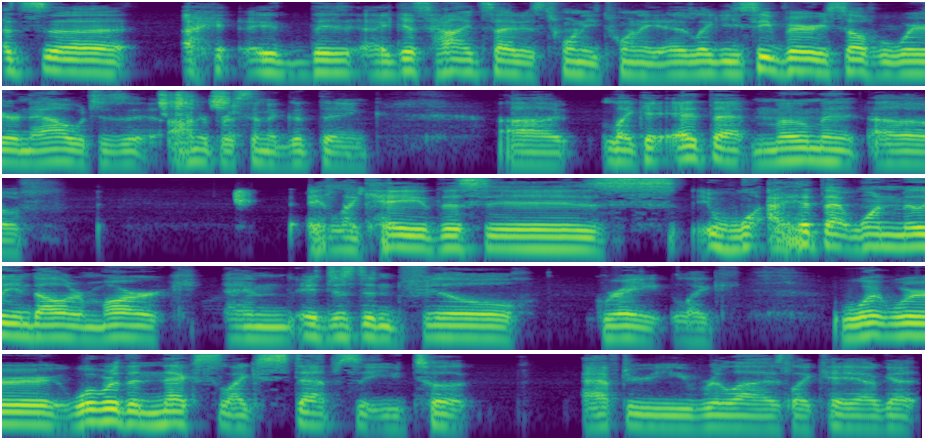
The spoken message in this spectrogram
that's uh I, I, guess hindsight is 2020 like you seem very self-aware now which is a 100% a good thing. Uh like at that moment of eh, like hey this is i hit that 1 million dollar mark and it just didn't feel great. Like what were what were the next like steps that you took after you realized like hey i've got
